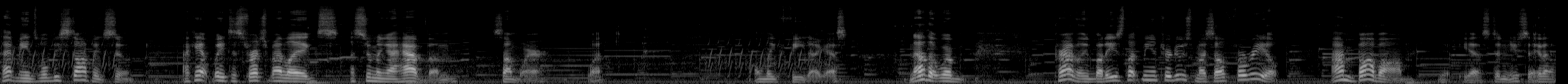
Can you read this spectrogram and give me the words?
That means we'll be stopping soon. I can't wait to stretch my legs, assuming I have them somewhere. What? Only feet, I guess. Now that we're traveling buddies, let me introduce myself for real. I'm Bob-omb. Yes, didn't you say that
